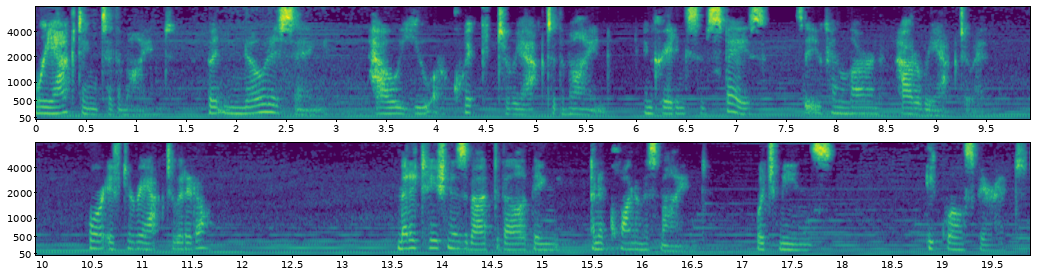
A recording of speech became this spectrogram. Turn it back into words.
reacting to the mind, but noticing how you are quick to react to the mind and creating some space so that you can learn how to react to it or if to react to it at all. Meditation is about developing an equanimous mind, which means equal spirit,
